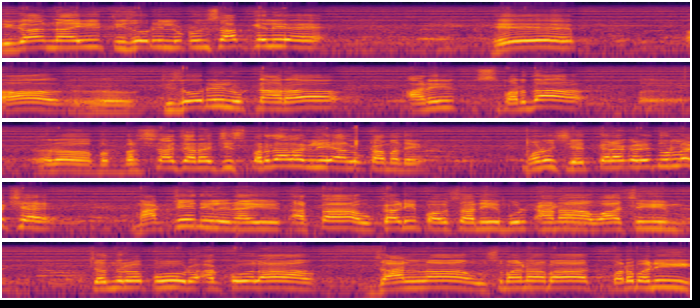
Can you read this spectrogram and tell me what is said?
तिघांनाही तिजोरी लुटून साफ केली आहे. हे तिजोरी लुटणारं आणि स्पर्धा र- भ्रष्टाचाराची स्पर्धा लागली या लोकांमध्ये. म्हणून शेतकऱ्याकडे दुर्लक्ष आहे. मागचे दिले नाहीत. आत्ता अवकाळी पावसाने बुलढाणा वाशिम चंद्रपूर अकोला जालना उस्मानाबाद परभणी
